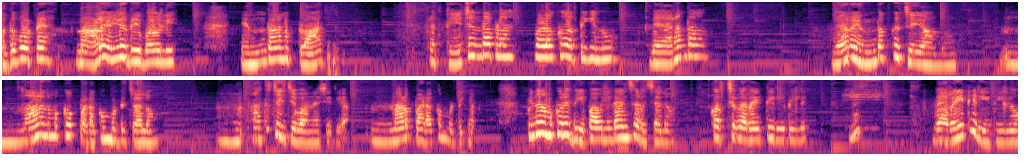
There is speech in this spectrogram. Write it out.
അത് പോട്ടെ. നാളെ അല്ലേ ദീപാവലി? എന്താണ് പ്ലാൻ? പ്രത്യേകിച്ച് എന്താ പ്ലാൻ? വിളക്ക് കത്തിക്കുന്നു. വേറെന്താ? വേറെ എന്തൊക്കെ ചെയ്യാമോ നാളെ നമുക്ക് പടക്കം പൊട്ടിച്ചാലോ? അത് ചേച്ചി പറഞ്ഞ ശരിയാ. നാളെ പടക്കം പൊട്ടിക്കാം. പിന്നെ നമുക്കൊരു ദീപാവലി ഡാൻസ് കളിച്ചാലോ? കുറച്ച് വെറൈറ്റി രീതിയിൽ വെറൈറ്റി രീതിയിലോ?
